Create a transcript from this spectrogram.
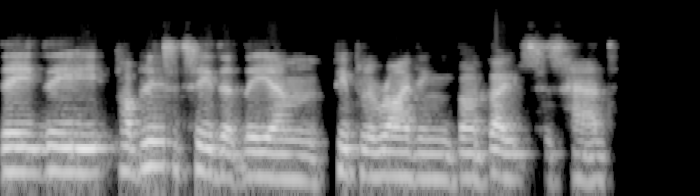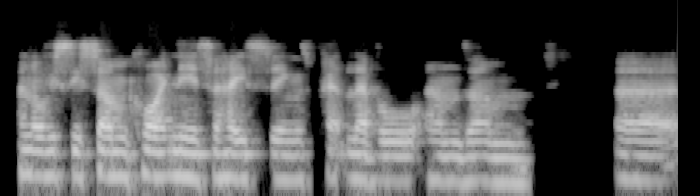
the the publicity that the um, people arriving by boats has had, and obviously some quite near to Hastings, Pett Level, and um, uh,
